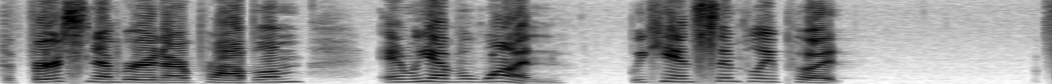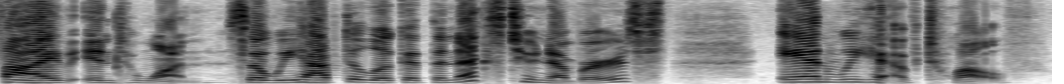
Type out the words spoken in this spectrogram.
the first number in our problem, and we have a 1. We can't simply put 5 into 1. So we have to look at the next two numbers, and we have 12.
